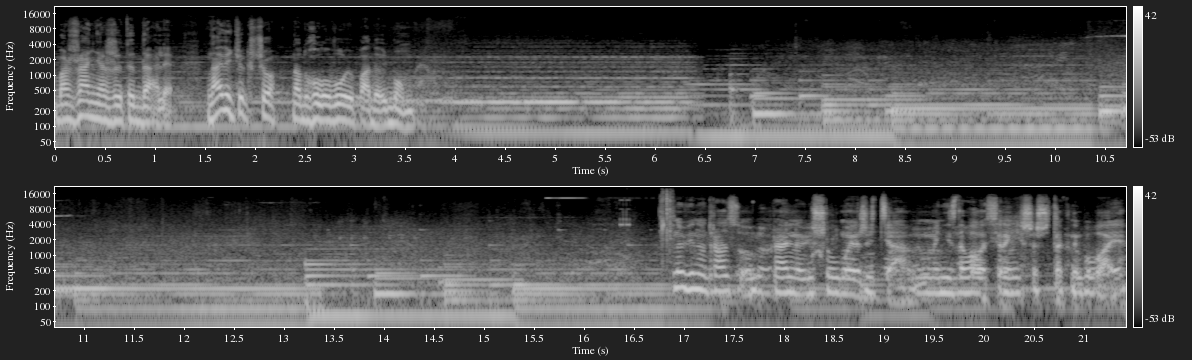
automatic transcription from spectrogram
бажання жити далі, навіть якщо над головою падають бомби. Ну він одразу реально війшов в моє життя. Мені здавалося раніше, що так не буває.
